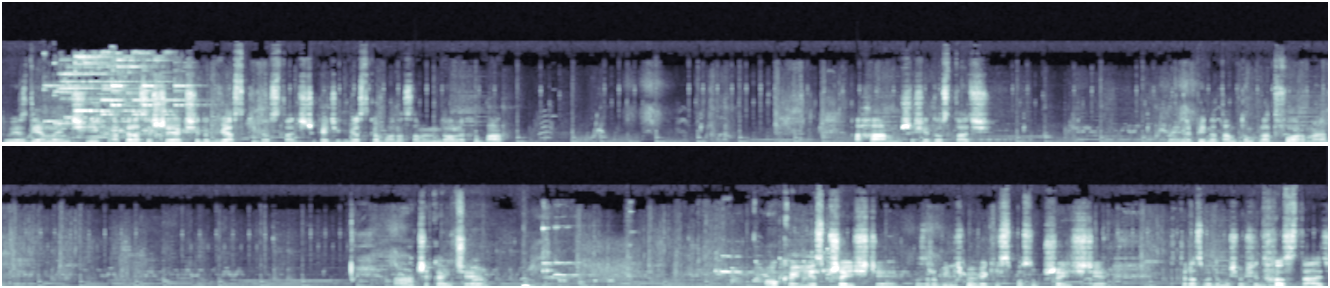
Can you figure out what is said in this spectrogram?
Tu jest diamencik, a teraz jeszcze jak się do gwiazdki dostać. Czekajcie, gwiazdka była na samym dole chyba. Aha, muszę się dostać najlepiej na tamtą platformę. A, czekajcie. Okej, jest przejście. Zrobiliśmy w jakiś sposób przejście. To teraz będę musiał się dostać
